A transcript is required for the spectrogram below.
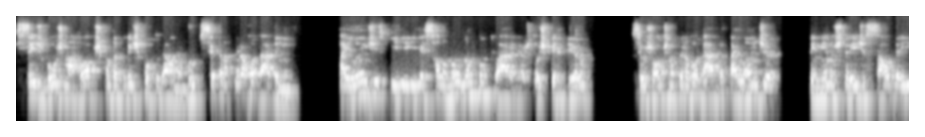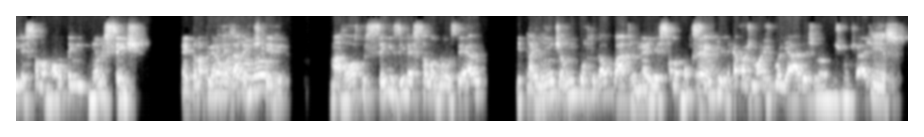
Seis gols Marrocos contra três de Portugal. Né? O grupo C está na primeira rodada ainda. Tailândia e Ilha Salomão não pontuaram. Né? Os dois perderam seus jogos na primeira rodada. Tailândia tem menos três de saldo e a Ilha Salomão tem menos seis. Então, na primeira rodada, Salomão... a gente teve Marrocos 6, Ilha Salomão 0 e Tailândia 1, um, Portugal 4. Né? Ilha Salomão que é. sempre leva as maiores goleadas nos mundiais. Isso.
